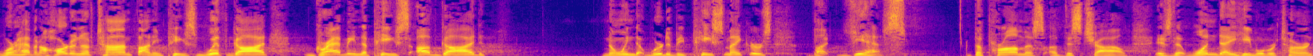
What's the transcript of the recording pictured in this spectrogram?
We're having a hard enough time finding peace with God, grabbing the peace of God, knowing that we're to be peacemakers. But yes, the promise of this child is that one day he will return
